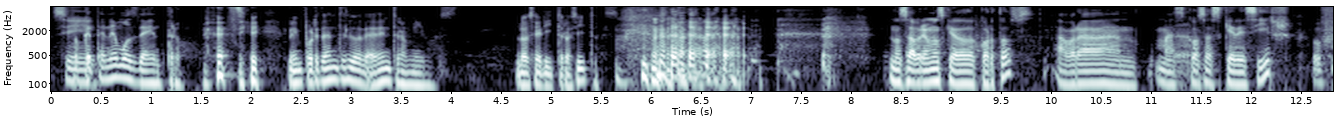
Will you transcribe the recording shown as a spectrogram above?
sí. Lo que tenemos dentro. sí. Lo importante es lo de adentro, amigos. Los eritrocitos. ¿Nos habremos quedado cortos? ¿Habrán más cosas que decir? Uf,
